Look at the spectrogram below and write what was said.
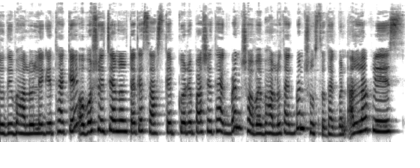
যদি ভালো লেগে থাকে, অবশ্যই চ্যানেলটাকে সাবস্ক্রাইব করে পাশে থাকবেন। সবাই ভালো থাকবেন, সুস্থ থাকবেন। আল্লাহ হাফিজ।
